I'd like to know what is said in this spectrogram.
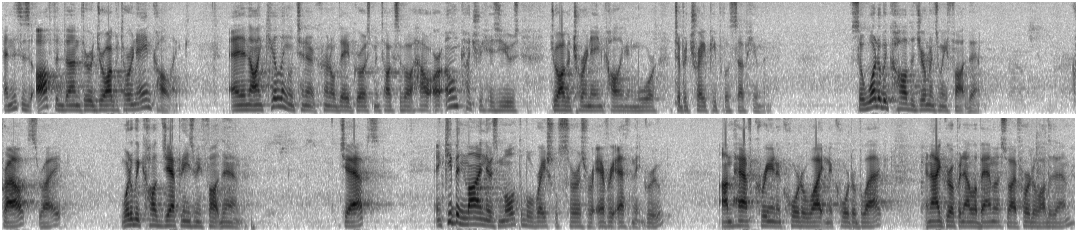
And this is often done through derogatory name calling. And in On Killing, Lieutenant Colonel Dave Grossman talks about how our own country has used derogatory name calling in war to portray people as subhuman. So, what do we call the Germans when we fought them? Krauts, right? What do we call Japanese when we fought them? Japs. And keep in mind there's multiple racial slurs for every ethnic group. I'm half Korean, a quarter white, and a quarter black. And I grew up in Alabama, so I've heard a lot of them.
